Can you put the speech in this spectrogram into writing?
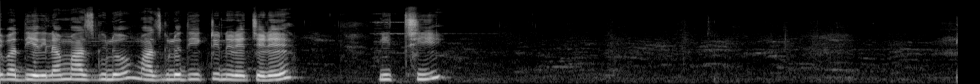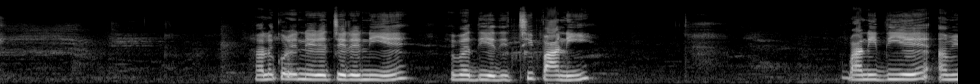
এবার দিয়ে দিলাম মাছগুলো। মাছগুলো দিয়ে একটু নেড়ে চেড়ে নিচ্ছি। ভালো করে নেড়ে চেড়ে নিয়ে এবার দিয়ে দিচ্ছি পানি। পানি দিয়ে আমি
